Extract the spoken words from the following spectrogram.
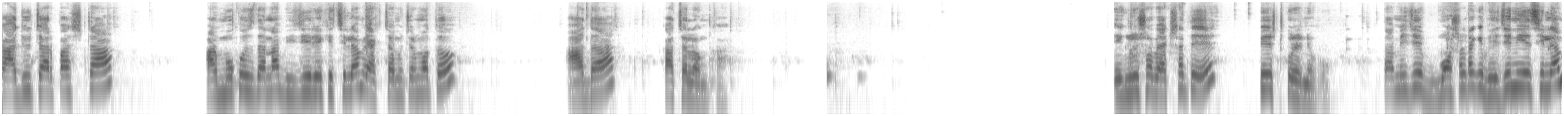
কাজু চার পাঁচটা, আর মুখোশ দানা ভিজিয়ে রেখেছিলাম এক চামচের মতো। আদা, কাঁচা লঙ্কা। এগুলো সব একসাথে পেস্ট করে নেব। তা আমি যে মশলাটাকে ভেজে নিয়েছিলাম,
